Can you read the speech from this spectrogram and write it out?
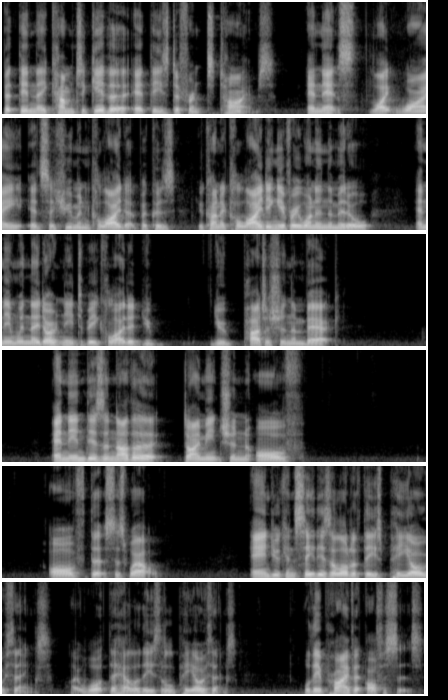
but then they come together at these different times. And that's like why it's a human collider because you're kind of colliding everyone in the middle, and then when they don't need to be collided, you you partition them back. And then there's another dimension of of this as well. And you can see there's a lot of these PO things. Like, what the hell are these little PO things? Well, they're private offices.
